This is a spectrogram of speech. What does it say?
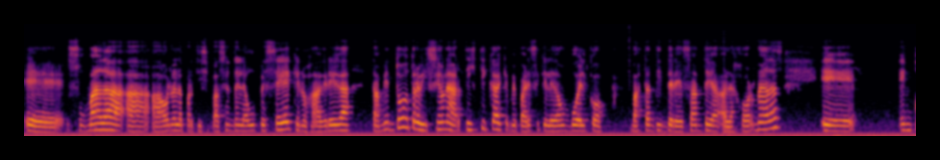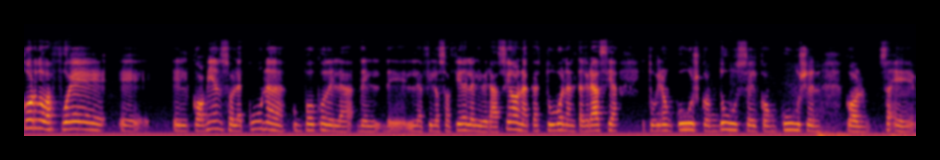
eh, sumada a, ahora la participación de la UPC, que nos agrega también toda otra visión artística que me parece que le da un vuelco bastante interesante a, las jornadas. Eh, en Córdoba fue eh, el comienzo, la cuna un poco de la, de, la filosofía de la liberación. Acá estuvo en Altagracia, estuvieron Kush con Dussel, con Kuyen, con, eh,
